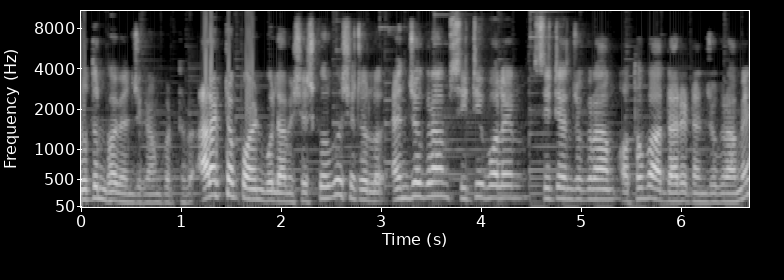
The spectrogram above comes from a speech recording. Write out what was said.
নতুনভাবে অ্যাঞ্জিওগ্রাম করতে হবে। আরেকটা পয়েন্ট বলে আমি শেষ করব, সেটা হলো অ্যাঞ্জিওগ্রাম সিটি বলেন সিটি অ্যাঞ্জিওগ্রাম অথবা ডাইরেক্ট অ্যাঞ্জিওগ্রামে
